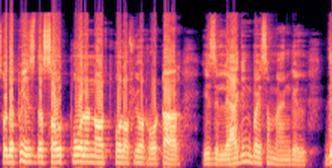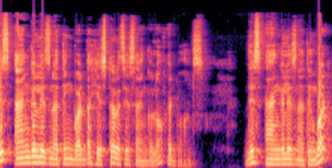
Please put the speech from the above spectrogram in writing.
So that means the south pole and north pole of your rotor is lagging by some angle. This angle is nothing but the hysteresis angle of advance this angle is nothing but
